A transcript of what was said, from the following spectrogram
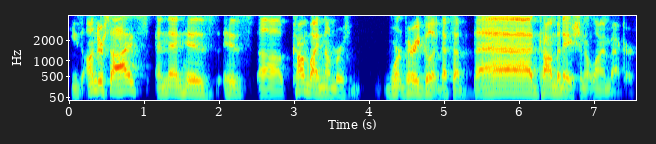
He's undersized, and then his his uh, combine numbers weren't very good. That's a bad combination at linebacker.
